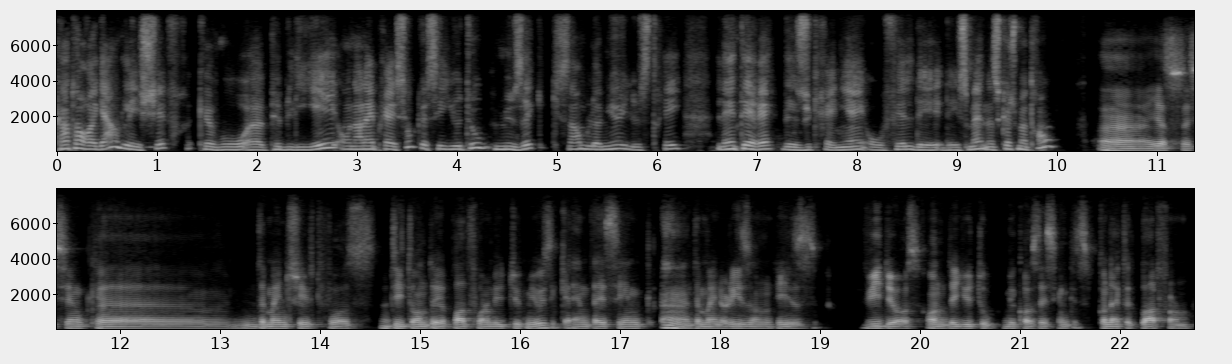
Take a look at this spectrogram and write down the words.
Quand on regarde les chiffres que vous euh, publiez, on a l'impression que c'est YouTube Music qui semble le mieux illustrer l'intérêt des Ukrainiens au fil des, des semaines. Est-ce que je me trompe? Uh, yes, I think uh, the main shift was did on the platform YouTube Music, and I think the main reason is videos on the YouTube because I think it's connected platform.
